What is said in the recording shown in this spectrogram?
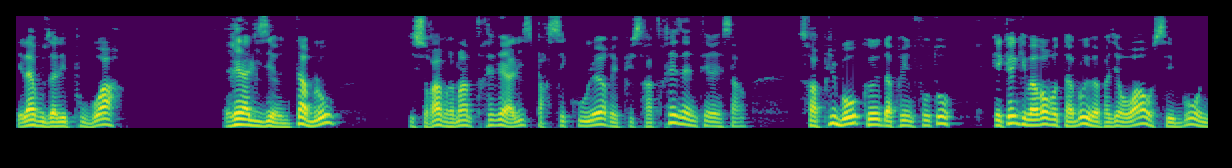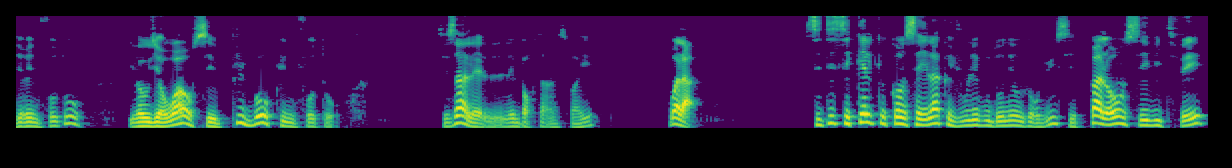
Et là, vous allez pouvoir réaliser un tableau qui sera vraiment très réaliste par ses couleurs et puis sera très intéressant. Ce sera plus beau que d'après une photo. Quelqu'un qui va voir votre tableau, il va pas dire waouh, c'est beau, on dirait une photo. Il va vous dire waouh, c'est plus beau qu'une photo. C'est ça l'importance, voyez. Voilà. C'était ces quelques conseils-là que je voulais vous donner aujourd'hui. C'est pas long, c'est vite fait.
